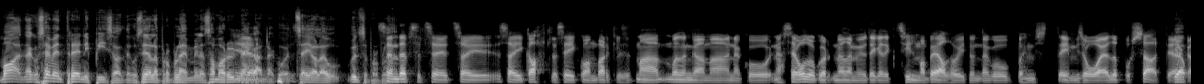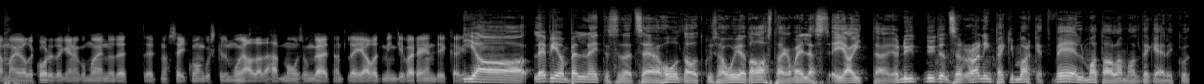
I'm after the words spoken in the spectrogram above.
ma nagu Seven treenib piisavalt nagu see ei ole probleem, meil on sama rünnega yeah. nagu, et see ei ole üldse probleem. see on täpselt see, et sa ei, sa ei kahtle Seikuan Barclays, et ma, mul on ka, ma nagu noh, see olukord, me oleme ju tegelikult silma peal hoidnud nagu põhimõtteliselt eelmise hooaja lõpust saati, aga ma ei ole kordagi nagu mõelnud, et, et noh, Seikuan kuskile mujale läheb, ma usun ka, et nad leiavad mingi variandi ikkagi. ja Levi on Bell näitas seda, et see hold out, kui sa hoiad aasta aega väljas, ei aita ja nüüd, nüüd on see running back'i market veel madalamal tegelikult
